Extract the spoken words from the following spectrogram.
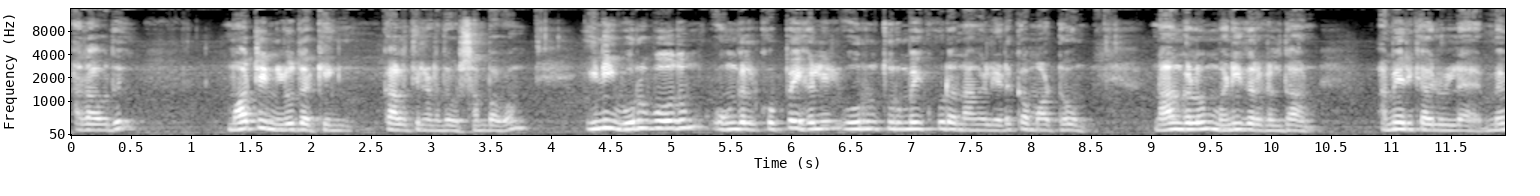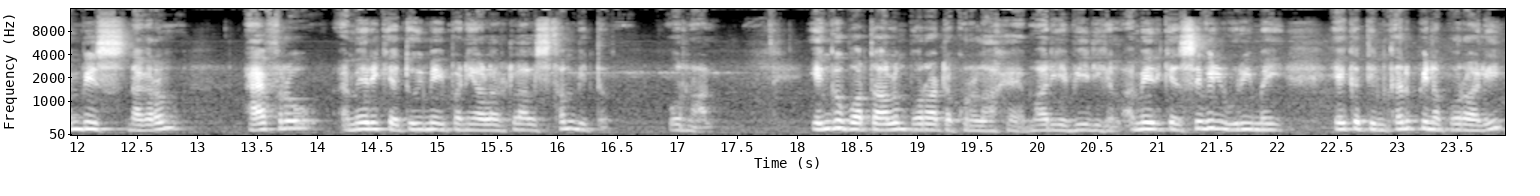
அதாவது மார்ட்டின் லூதர் கிங் காலத்தில் நடந்த ஒரு சம்பவம். இனி ஒருபோதும் உங்கள் குப்பைகளில் ஒரு துரும்பை கூட நாங்கள் எடுக்க மாட்டோம். நாங்களும் மனிதர்கள்தான். அமெரிக்காவில் உள்ள மெம்பிஸ் நகரம் ஆஃப்ரோ அமெரிக்க தூய்மை பணியாளர்களால் ஸ்தம்பித்தது ஒரு நாள். எங்கு பார்த்தாலும் போராட்ட குரலாக மாறிய வீதிகள். அமெரிக்க சிவில் உரிமை இயக்கத்தின் கருப்பின போராளி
